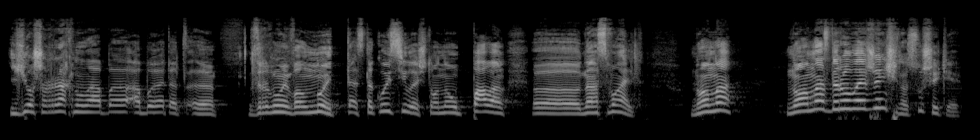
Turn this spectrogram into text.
ее шарахнуло об, об этот, э, взрывной волной с такой силой, что она упала э, на асфальт. Но она, но она здоровая женщина, слушайте.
